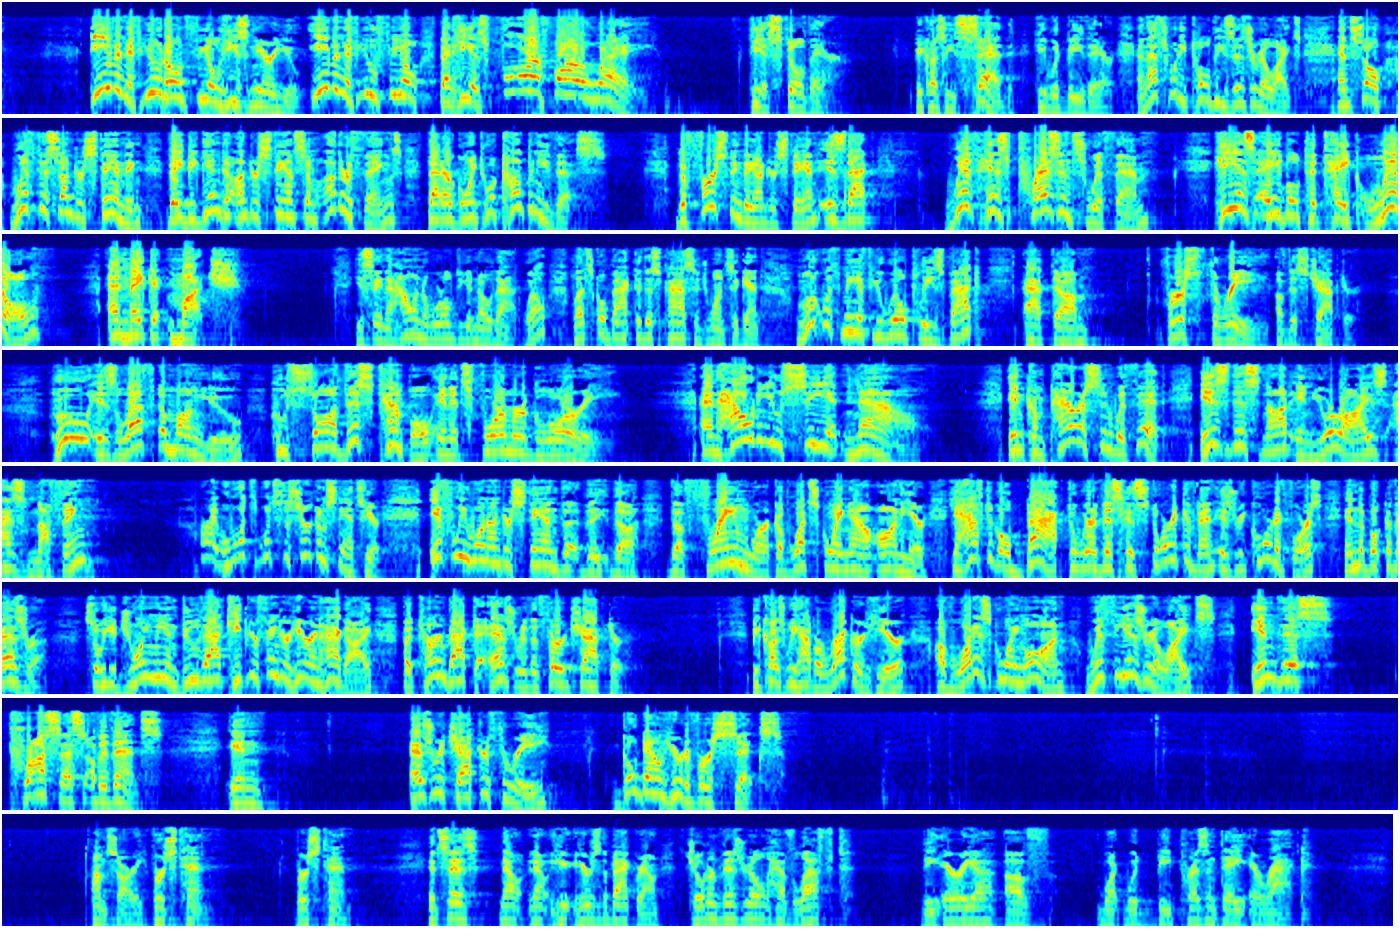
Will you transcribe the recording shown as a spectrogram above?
Even if you don't feel He's near you, even if you feel that He is far, far away, He is still there because he said he would be there. And that's what he told these Israelites. And so with this understanding, they begin to understand some other things that are going to accompany this. The first thing they understand is that with his presence with them, he is able to take little and make it much. You say, now how in the world do you know that? Well, let's go back to this passage once again. Look with me, if you will, please, back at um, verse 3 of this chapter. Who is left among you who saw this temple in its former glory? And how do you see it now? In comparison with it, is this not in your eyes as nothing? All right, well, what's, what's the circumstance here? If we want to understand the, the, the, the framework of what's going on here, you have to go back to where this historic event is recorded for us in the book of Ezra. So will you join me and do that? Keep your finger here in Haggai, but turn back to Ezra, the third chapter. Because we have a record here of what is going on with the Israelites in this process of events. In Ezra chapter 3, go down here to verse 6. I'm sorry, verse 10. Verse 10. It says, now, now here, here's the background. Children of Israel have left the area of what would be present day Iraq.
